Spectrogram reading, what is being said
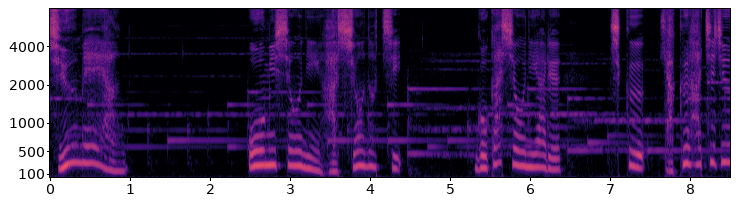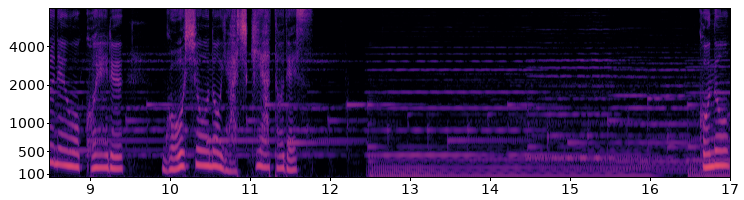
襲名庵近江商人発祥の地五箇省にある築180年を超える豪商の屋敷跡です。この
